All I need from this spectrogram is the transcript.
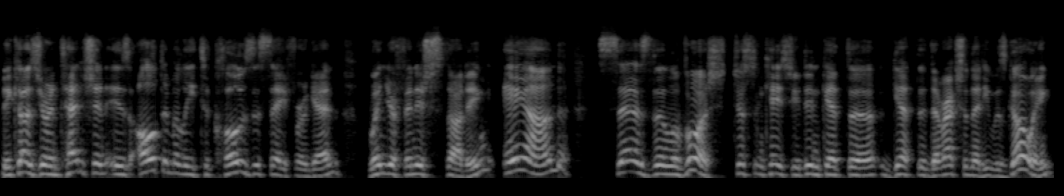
Because your intention is ultimately to close the Sefer again when you're finished studying. And says the Lavush, just in case you didn't get the, get the direction that he was going,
